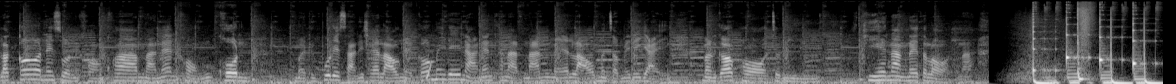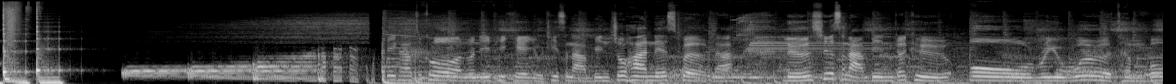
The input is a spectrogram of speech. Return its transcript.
แล้วก็ในส่วนของความหนาแน่นของคน หมายถึงผู้โดยสารที่ใช้เล้าเนี่ยก็ไม่ได้หนาแน่นขนาดนั้นแม้เล้ามันจะไม่ได้ใหญ่ มันก็พอจะมีที่ให้นั่งได้ตลอดนะสวัสดีครับทุกคนวันนี้ PK อยู่ที่สนามบินโจฮันเนสเบิร์กนะ หรือชื่อสนามบินก็คือ O River Tembo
